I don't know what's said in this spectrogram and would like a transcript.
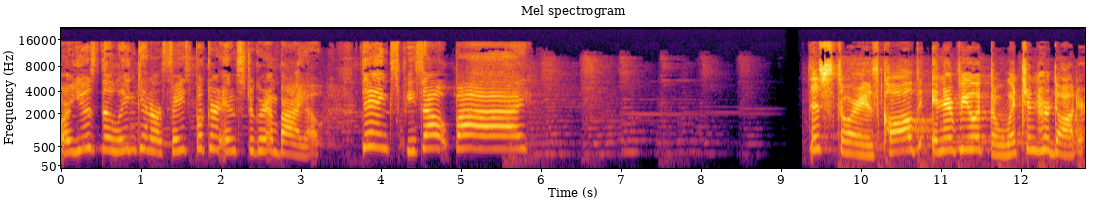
or use the link in our Facebook or Instagram bio. Thanks. Peace out. Bye. This story is called Interview with the Witch and Her Daughter.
